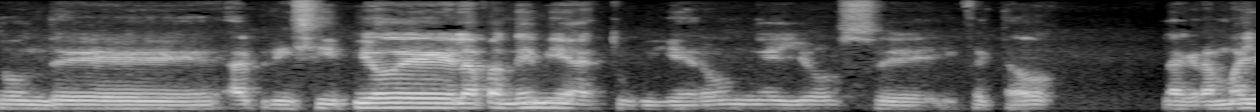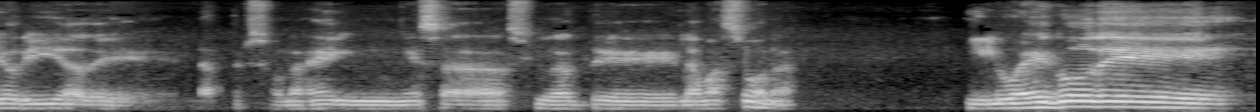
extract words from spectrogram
donde al principio de la pandemia estuvieron ellos eh, infectados, la gran mayoría de las personas en esa ciudad del Amazonas, y luego de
